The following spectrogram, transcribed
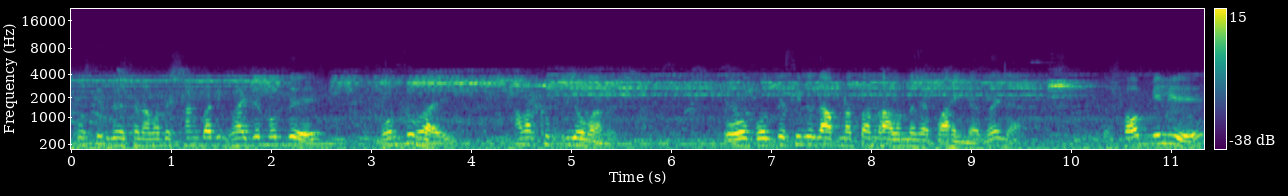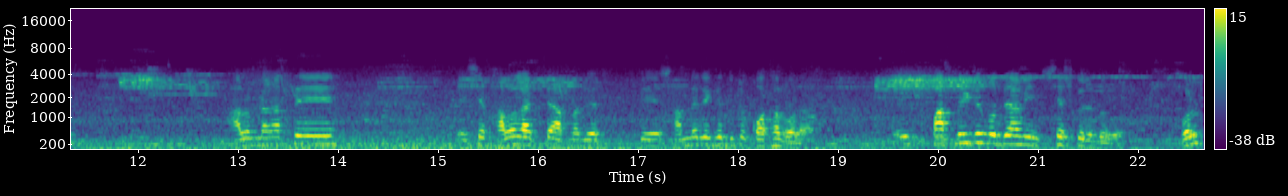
উপস্থিত রয়েছেন আমাদের সাংবাদিক ভাইদের মধ্যে মন্টু ভাই, আমার খুব প্রিয় মানুষ। ও বলতেছিল যে আপনার তো আমরা আলমডাঙ্গায় পাই না, তাই না? তো সব মিলিয়ে আলমডাঙ্গাতে এসে ভালো লাগছে আপনাদেরকে। সামনে রেখে দুটো কথা বলার। এই পাঁচ মিনিটের মধ্যে আমি শেষ করে দেবো। বলব?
